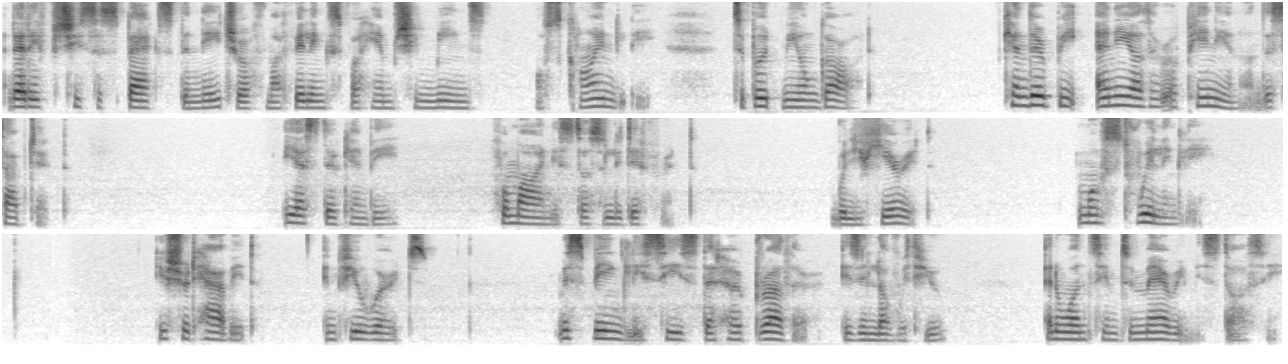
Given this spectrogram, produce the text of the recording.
and that if she suspects the nature of my feelings for him, she means most kindly to put me on guard. Can there be any other opinion on the subject? Yes, there can be, for mine is totally different. Will you hear it? Most willingly. You should have it, in few words. Miss Bingley sees that her brother is in love with you, and wants him to marry Miss Darcy.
